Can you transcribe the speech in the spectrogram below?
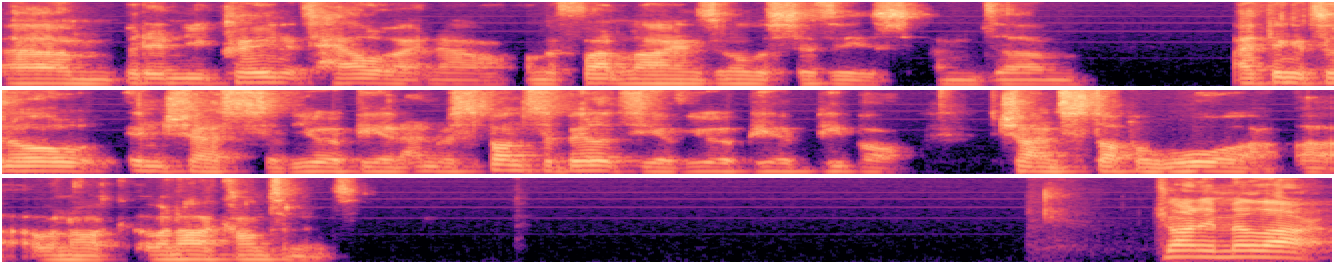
Um, but in Ukraine, it's hell right now on the front lines in all the cities, and um, I think it's in all interests of European and responsibility of European people try and stop a war uh, on our on our continent. Johnny Miller,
